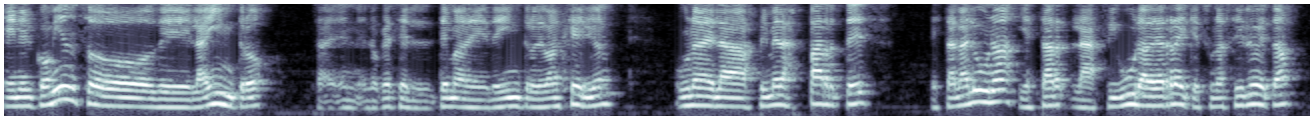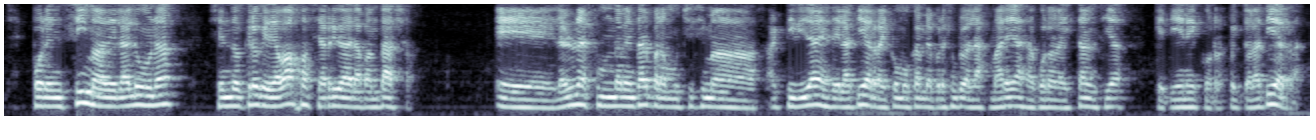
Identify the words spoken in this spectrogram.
En el comienzo de la intro o sea, en, lo que es el tema de, de intro de Evangelion, una de las primeras partes está la luna y está la figura de Rey, que es una silueta, por encima de la luna, yendo creo que de abajo hacia arriba de la pantalla. Eh, la luna es fundamental para muchísimas actividades de la Tierra y cómo cambia, por ejemplo, las mareas de acuerdo a la distancia que tiene con respecto a la Tierra.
